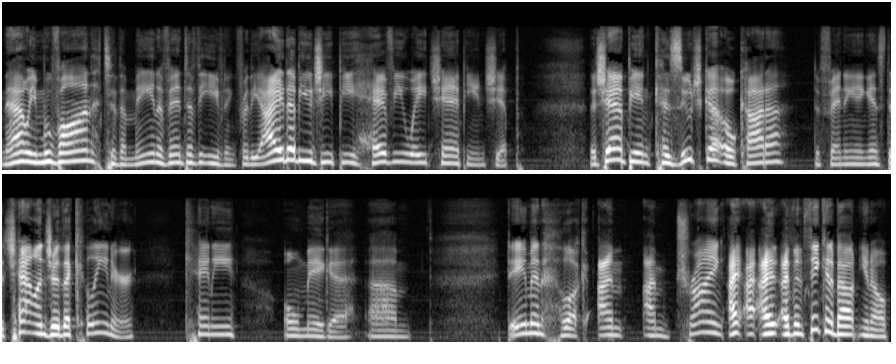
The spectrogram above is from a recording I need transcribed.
now we move on to the main event of the evening for the IWGP Heavyweight Championship. The champion Kazuchika Okada defending against the challenger, the cleaner, Kenny Omega. Um, Damon, look, I'm I'm trying. I, I I've been thinking about you know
